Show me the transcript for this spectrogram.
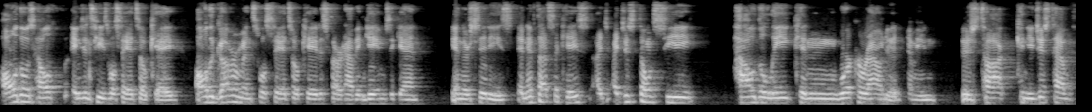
All those health agencies will say it's okay. All the governments will say it's okay to start having games again in their cities. And if that's the case, I, I just don't see how the league can work around it. I mean, there's talk. Can you just have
